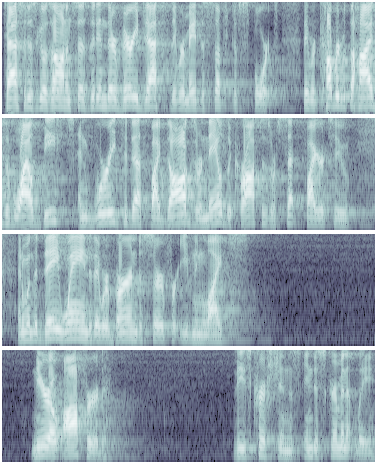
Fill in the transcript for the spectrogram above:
Tacitus goes on and says that in their very deaths they were made the subject of sport. They were covered with the hides of wild beasts and worried to death by dogs or nailed to crosses or set fire to. And when the day waned, they were burned to serve for evening lights. Nero offered these Christians indiscriminately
